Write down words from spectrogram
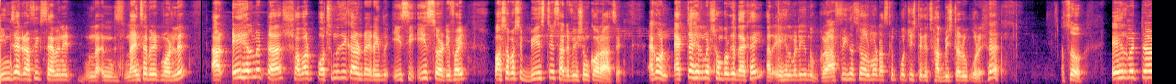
Ninja graphics seven eight nine seven eight মডেলের আর এই হেলমেটটা সবার পছন্দের যে কারণটা, এটা কিন্তু ইসি ইস সার্টিফাইড পাশাপাশি বিএসটির সার্টিফিকেশন করা আছে। এখন একটা হেলমেট সম্পর্কে দেখাই, আর এই হেলমেটে কিন্তু গ্রাফিক্স আছে অলমোস্ট আজকে পঁচিশ থেকে ছাব্বিশটার উপরে হ্যাঁ? সো এই হেলমেটটার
